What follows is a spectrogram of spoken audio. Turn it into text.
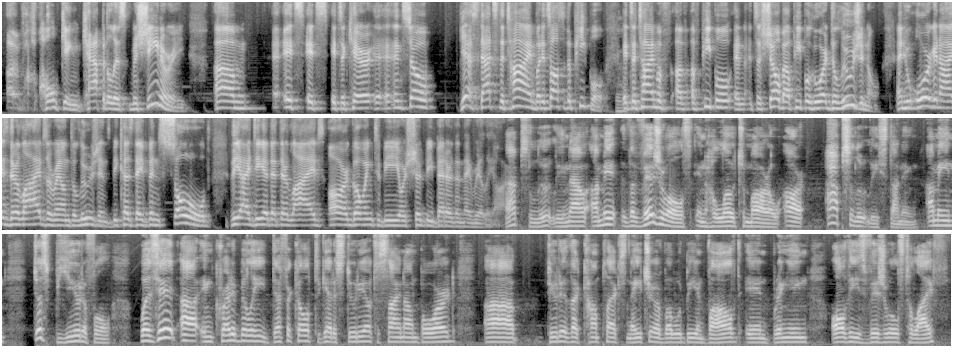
uh, hulking capitalist machinery. Um it's it's it's a care and so yes, that's the time, but it's also the people. Yeah. It's a time of, of, of people, and it's a show about people who are delusional and who organize their lives around delusions because they've been sold the idea that their lives are going to be or should be better than they really are. Absolutely. Now, I mean, the visuals in Hello Tomorrow are absolutely stunning. I mean, just beautiful. Was it uh, incredibly difficult to get a studio to sign on board? Uh, due to the complex nature of what would be involved in bringing all these visuals to life?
